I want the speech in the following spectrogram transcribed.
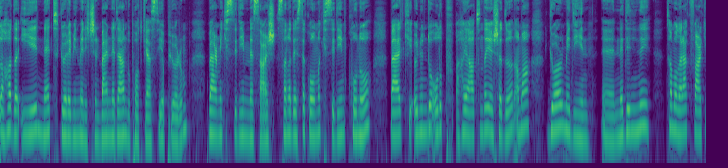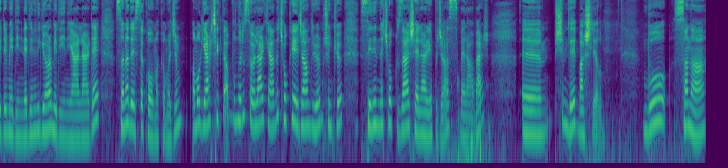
daha da iyi, net görebilmen için ben neden bu podcast'i yapıyorum? Vermek istediğim mesaj, sana destek olmak istediğim konu, belki önünde olup hayatında yaşadığın ama görmediğin, e, nedenini tam olarak fark edemediğin, nedenini görmediğin yerlerde sana destek olmak amacım. Ama gerçekten bunları söylerken de çok heyecan duyuyorum çünkü seninle çok güzel şeyler yapacağız beraber. Şimdi başlayalım. Bu sana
